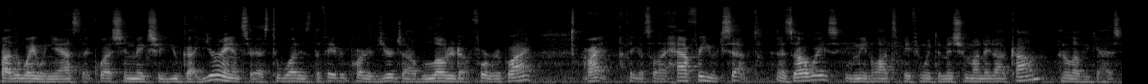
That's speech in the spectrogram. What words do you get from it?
By the way, when you ask that question, make sure you've got your answer as to what is the favorite part of your job loaded up for reply. All right, I think that's all I have for you, except, as always, you mean a lot to me if you went to missionmonday.com. And I love you guys.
